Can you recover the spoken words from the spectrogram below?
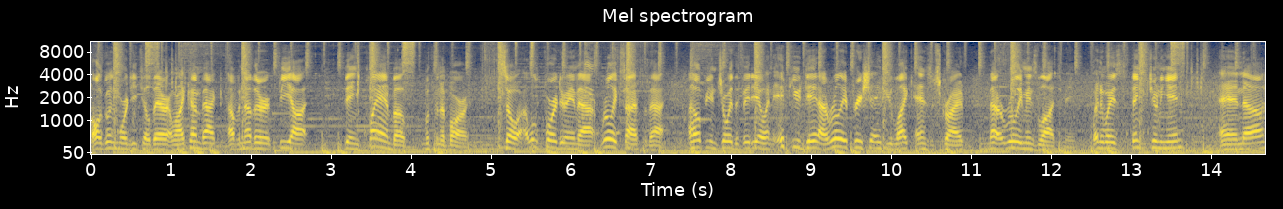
I'll go into more detail there. And when I come back, I have another Fiat thing planned, but with an Abarth. So I look forward to doing that, really excited for that. I hope you enjoyed the video, and if you did, I really appreciate if you like and subscribe. That really means a lot to me. But anyways, thanks for tuning in, and uh,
